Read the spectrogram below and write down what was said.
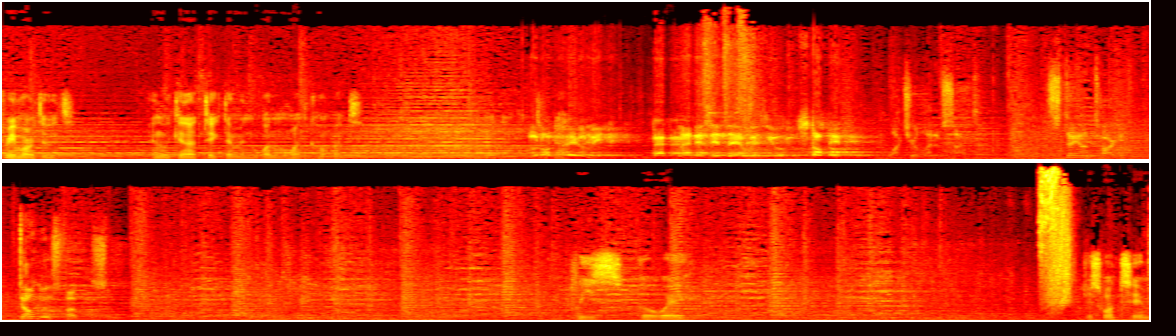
Three more dudes, and we cannot take them in one-on-one combat. Do not fail me. Batman is in there with you. Stop him. Watch your line of sight. Stay on target. Don't lose focus. Please go away. Just want him.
